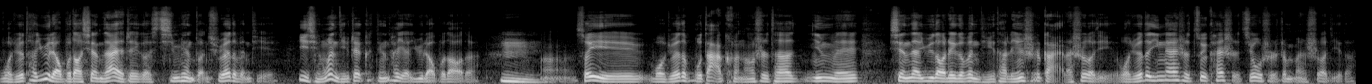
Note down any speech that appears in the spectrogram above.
我觉得他预料不到现在这个芯片短缺的问题，疫情问题，这肯定他也预料不到的，嗯啊，所以我觉得不大可能是他因为现在遇到这个问题，他临时改了设计，我觉得应该是最开始就是这么设计的，啊，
